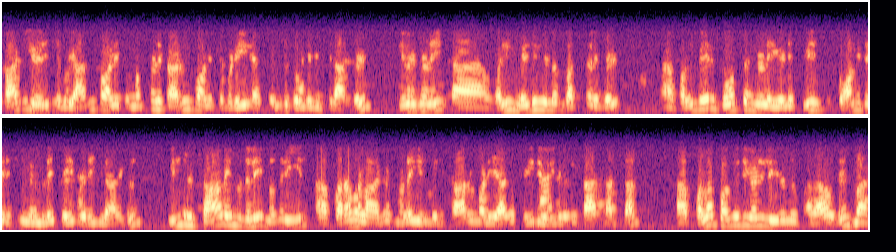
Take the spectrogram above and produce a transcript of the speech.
காட்சி அளித்தபடி அருள்பாலித்த மக்களுக்கு அருள்பாலித்தபடி சென்று கொண்டிருக்கிறார்கள். இவர்களை வழி நெடுகிலும் பக்தர்கள் பல்வேறு கோஷங்களை எழுப்பி சுவாமி தரிசனம் என்பதை செய்து வருகிறார்கள். இன்று காலை முதலே மதுரையில் பரவலாக மழை என்பது சாரல் மழையாக பெய்து வருகிறது. காரணத்தால் ஆஹ் பல பகுதிகளில் இருந்தும் அதாவது ம-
